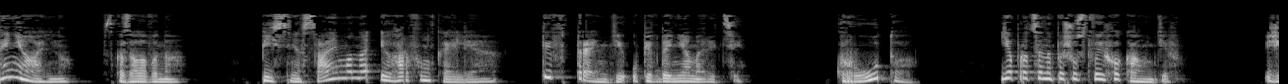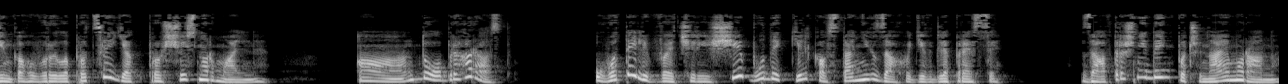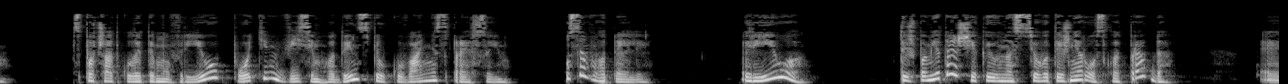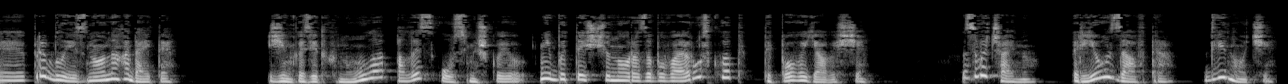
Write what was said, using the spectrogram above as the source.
Геніально, сказала вона. Пісня Саймона і Гарфункелія. Ти в тренді у Південній Америці. Круто! Я про це напишу з твоїх акаунтів. Жінка говорила про це як про щось нормальне. А, добре, гаразд. У готелі ввечері ще буде кілька останніх заходів для преси. Завтрашній день починаємо рано. Спочатку летимо в Ріо, потім вісім годин спілкування з пресою. Усе в готелі. Ріо? Ти ж пам'ятаєш, який у нас цього тижня розклад, правда? Е, Приблизно, нагадайте. Жінка зітхнула, але з усмішкою, ніби те, що Нора забуває розклад, типове явище. Звичайно, Ріо завтра, дві ночі.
